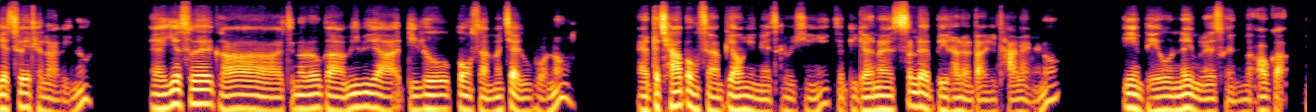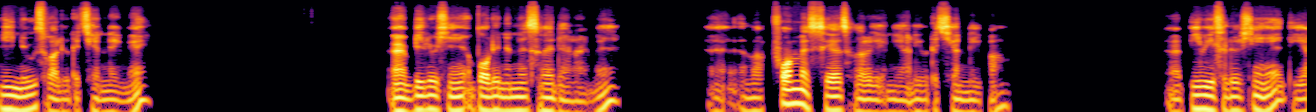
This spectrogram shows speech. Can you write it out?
ရက်ဆွဲထည့်လိုက်ပြီနော်အဲရက်ဆွဲကကျွန်တော်တို့ကမိမိကဒီလိုပုံစံမကြိုက်ဘူးပေါ့နော်အဲတခြားပုံစံပြောင်းနေနေဆိုလို့ရှိရင်ဒီတိုင်းနဲ့ဆက်လက်ပေးထားတဲ့အတိုင်းထားလိုက်မယ်နော်ပြီးရင်ဘယ်ကိုနှိပ်မလဲဆိုရင်ဒီမှာအောက်က menu ဆိုတာလေးတစ်ချက်နှိပ်မယ်အဲပြီးလို့ရှိရင်အပေါ်လေးနည်းနည်းဆွဲတင်လိုက်မယ်အဲ format cell ဆိုတဲ့နေရာလေးကိုတစ်ချက်နှိပ်ပါအဲ ပြီးပြီဆိုလို့ရှိရင်ဒီက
